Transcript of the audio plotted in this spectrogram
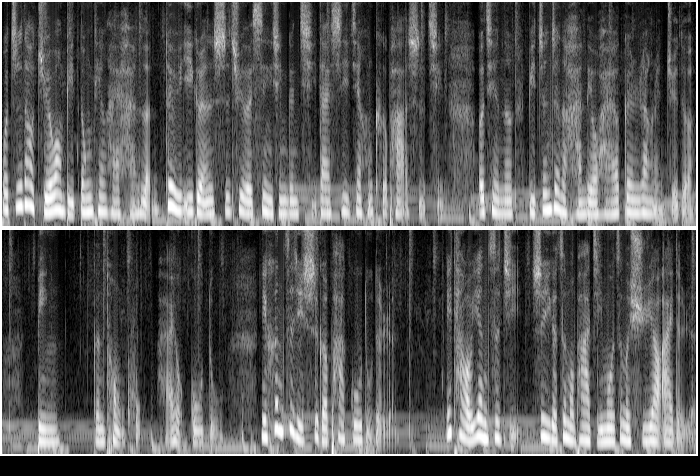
我知道绝望比冬天还寒冷。对于一个人失去了信心跟期待，是一件很可怕的事情，而且呢，比真正的寒流还要更让人觉得冰、跟痛苦，还有孤独。你恨自己是个怕孤独的人，你讨厌自己是一个这么怕寂寞、这么需要爱的人，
